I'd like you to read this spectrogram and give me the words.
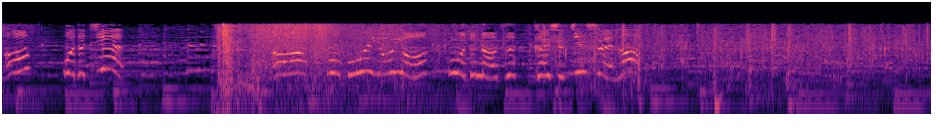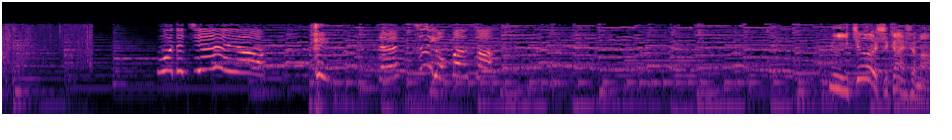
啊！我的剑！啊！我不会游泳，我的脑子开始进水了。我的剑呀！嘿，咱自有办法。你这是干什么？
